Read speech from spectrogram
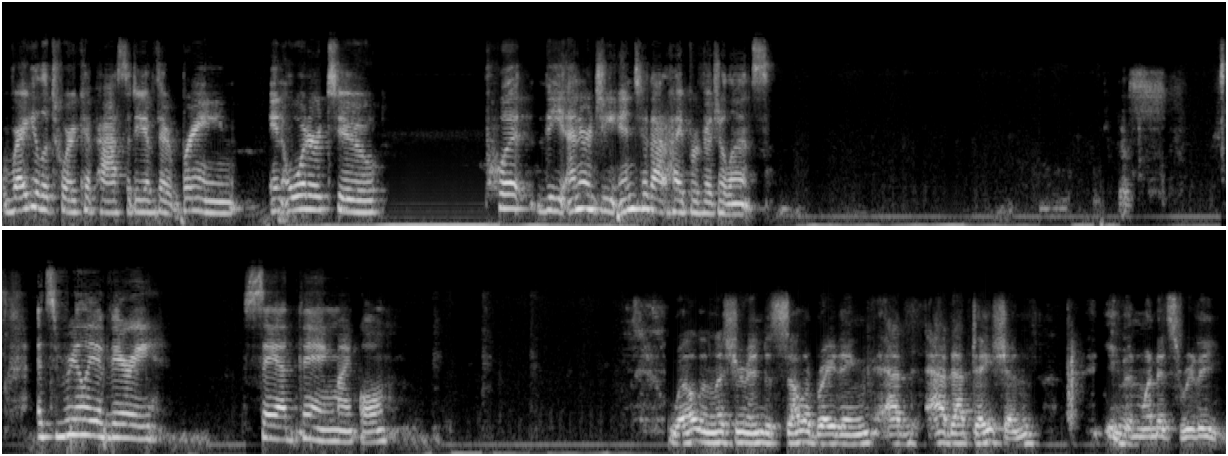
regulatory capacity of their brain in order to put the energy into that hypervigilance. Yes. It's really a very sad thing, Michael. Well, unless you're into celebrating ad- adaptation, even when it's really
